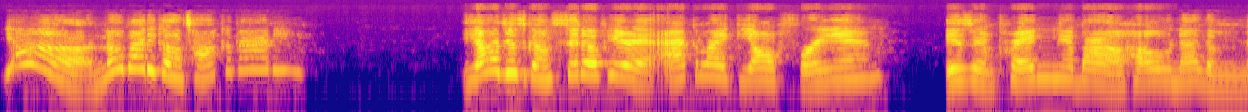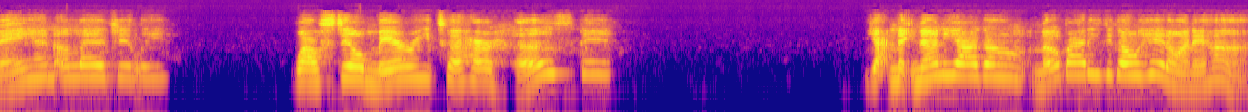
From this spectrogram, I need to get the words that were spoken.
yeah, nobody gonna talk about him. Y'all just gonna sit up here and act like y'all friend isn't pregnant by a whole nother man allegedly while still married to her husband? Yeah, none of y'all gonna nobody gonna hit on it, huh?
